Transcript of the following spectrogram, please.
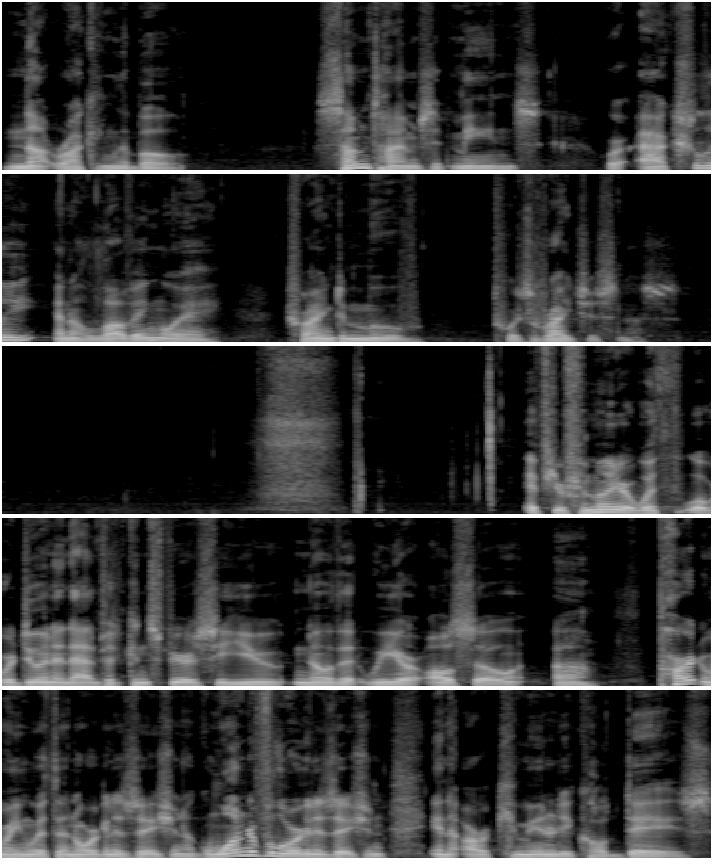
not rocking the boat. Sometimes it means we're actually, in a loving way, trying to move towards righteousness. If you're familiar with what we're doing in Advent Conspiracy, you know that we are also uh, partnering with an organization, a wonderful organization in our community called DAIS.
